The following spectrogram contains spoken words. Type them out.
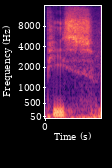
Peace.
